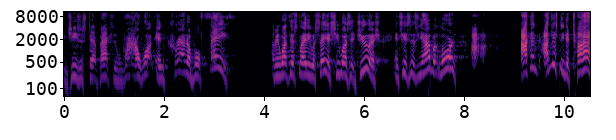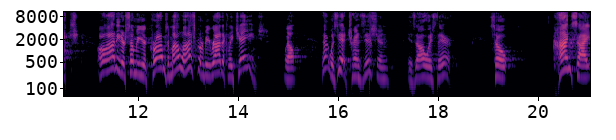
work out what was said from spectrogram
And Jesus stepped back and said, Wow, what incredible faith. I mean, what this lady was saying, she wasn't Jewish. And she says, Yeah, but Lord, I, I, can, I just need a touch. All I need are some of your crumbs, and my life's going to be radically changed. Well, that was it. Transition is always there. So, hindsight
